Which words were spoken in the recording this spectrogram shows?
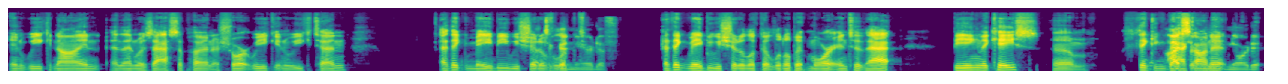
in week nine and then was asked to play on a short week in week 10. I think maybe we should That's have looked. narrative. I think maybe we should have looked a little bit more into that being the case. Um, thinking back on it, ignored it.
